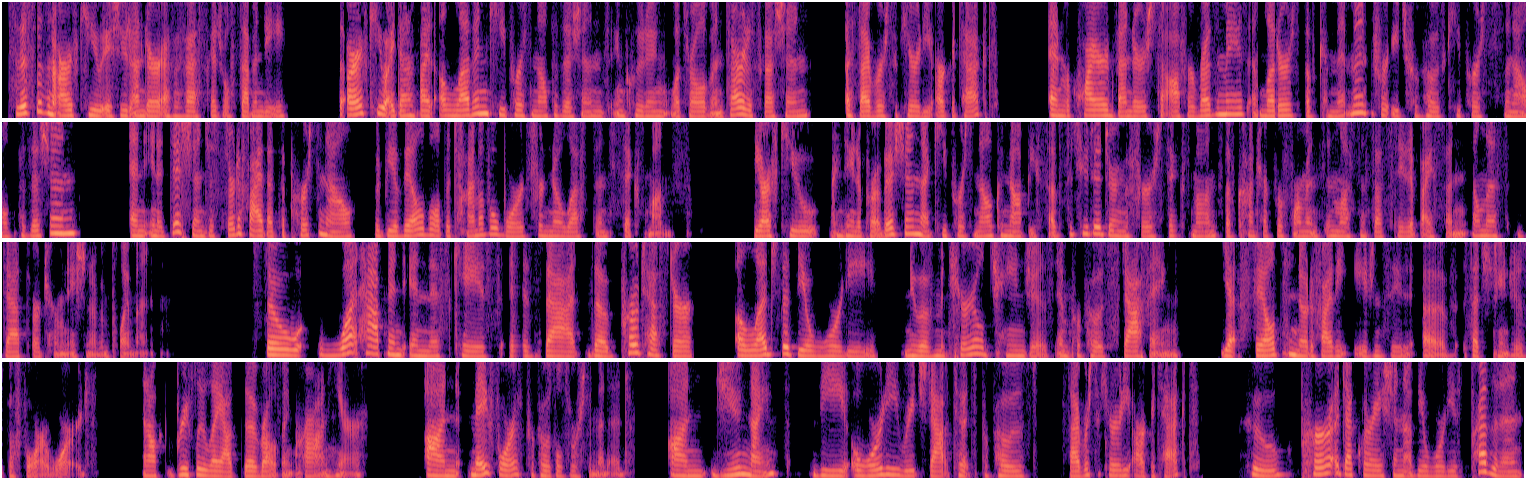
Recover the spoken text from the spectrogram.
So this was an RFQ issued under FSS Schedule 70. The RFQ identified 11 key personnel positions, including what's relevant to our discussion, a cybersecurity architect, and required vendors to offer resumes and letters of commitment for each proposed key personnel position. And in addition, to certify that the personnel would be available at the time of award for no less than six months. The RFQ contained a prohibition that key personnel could not be substituted during the first six months of contract performance unless necessitated by sudden illness, death, or termination of employment. So, what happened in this case is that the protester alleged that the awardee knew of material changes in proposed staffing, yet failed to notify the agency of such changes before award. And I'll briefly lay out the relevant cron here. On May 4th, proposals were submitted. On June 9th, the awardee reached out to its proposed cybersecurity architect, who, per a declaration of the awardee's president,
